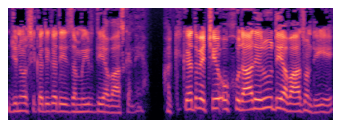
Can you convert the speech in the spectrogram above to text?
ਜਿਹਨੂੰ ਅਸੀਂ ਕਦੀ-ਕਦੀ ਜ਼ਮੀਰ ਦੀ ਆਵਾਜ਼ ਕਹਿੰਦੇ ਆ। ਹਕੀਕਤ ਵਿੱਚ ਉਹ ਖੁਦਾ ਦੇ ਰੂਹ ਦੀ ਆਵਾਜ਼ ਹੁੰਦੀ ਹੈ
